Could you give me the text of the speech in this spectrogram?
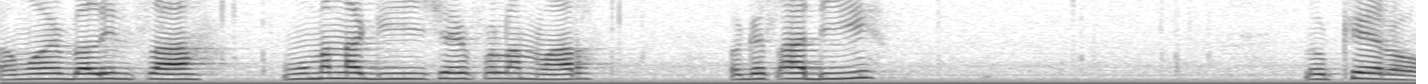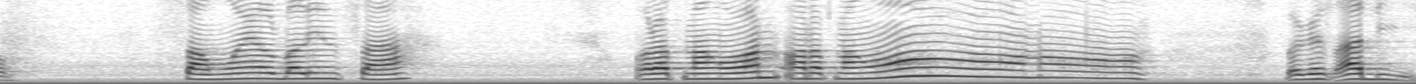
Samuel Balinsa mengumpan lagi Syaiful Anwar. Bagas Adi. Lukero. Samuel Balinsa. Orat Mangon, Orat Mangon. Oh. Bagas Adi.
